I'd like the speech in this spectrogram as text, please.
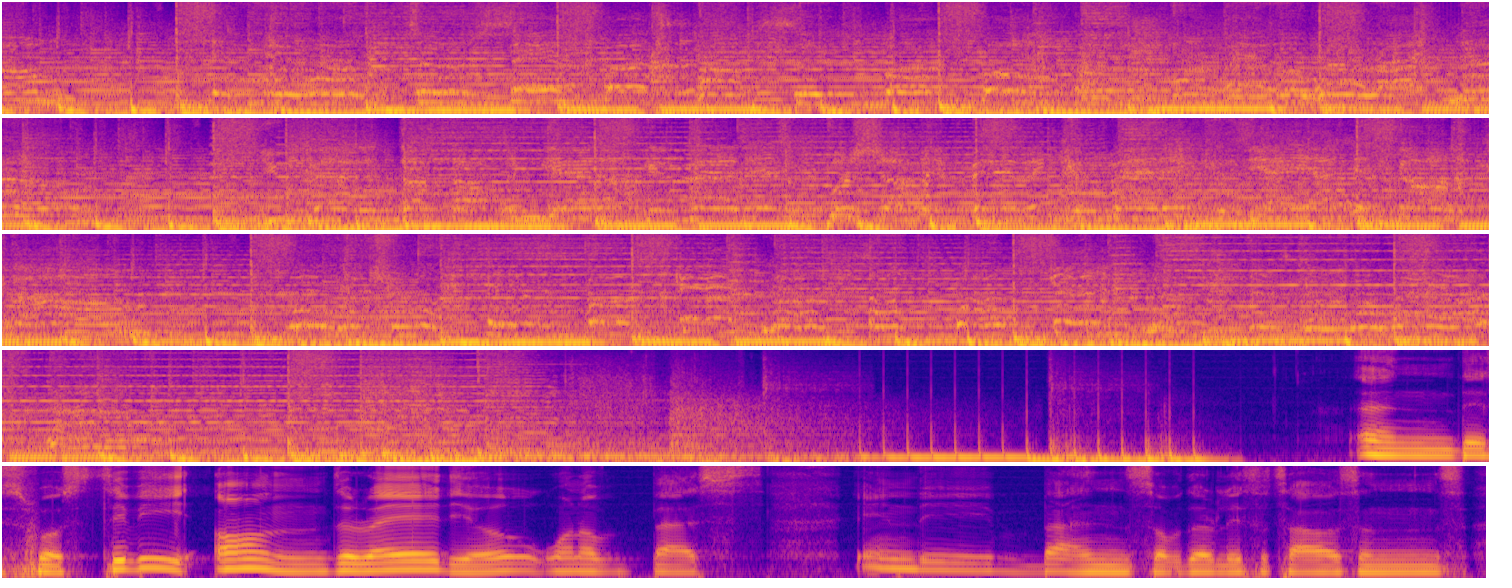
was TV on the radio, one of best indie bands of the early 2000s,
